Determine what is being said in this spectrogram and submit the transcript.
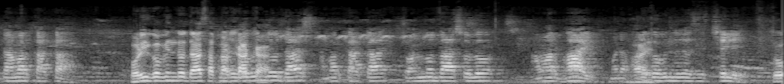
এটা আমার কাকা। হরিগোবিন্দ দাস আপনার কাকা। হরিগোবিন্দ দাস আমার কাকা। চন্দ্র দাস হলো আমার ভাই মানে হরিগোবিন্দ দাসের ছেলে। তো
